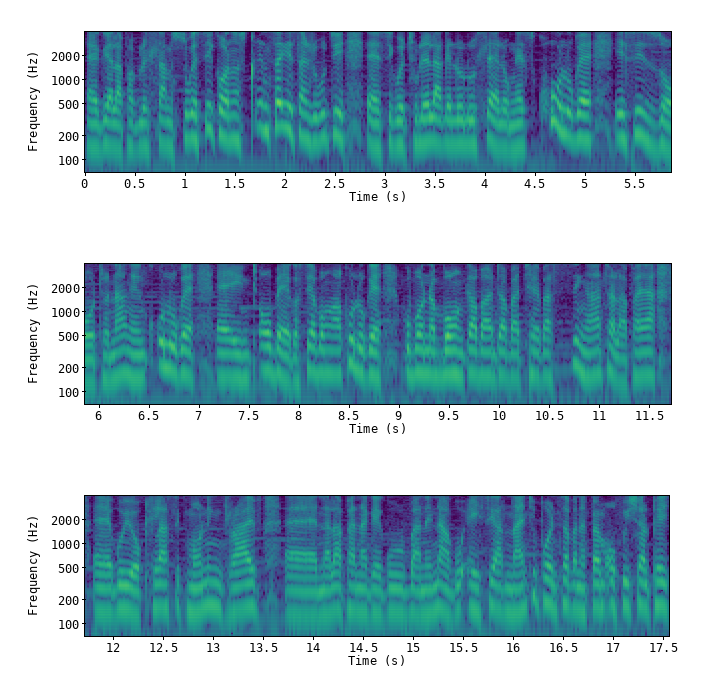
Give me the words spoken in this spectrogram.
eh, kuya lapha kulesihlanu suke sikhona siqinisekisa nje ukuthi eh, sikwethulela ke lolu hlelo ngesikhulu ke isizotho nangenkulu ke intobeko. Siyabonga kakhulu ke kubona bonke abantu abathe basingatha lapha eh, kuyo Classic Morning Drive eh, nalapha na ke kubani na ku ACR 90.7 FM official page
